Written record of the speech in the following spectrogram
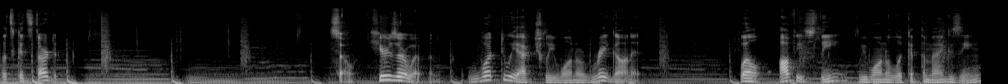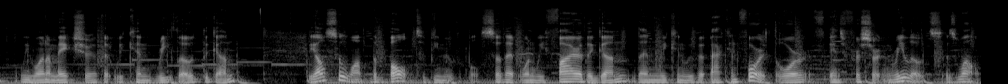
Let's get started. So, here's our weapon. What do we actually want to rig on it? Well, obviously, we want to look at the magazine. We want to make sure that we can reload the gun. We also want the bolt to be movable, so that when we fire the gun, then we can move it back and forth, or for certain reloads as well.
